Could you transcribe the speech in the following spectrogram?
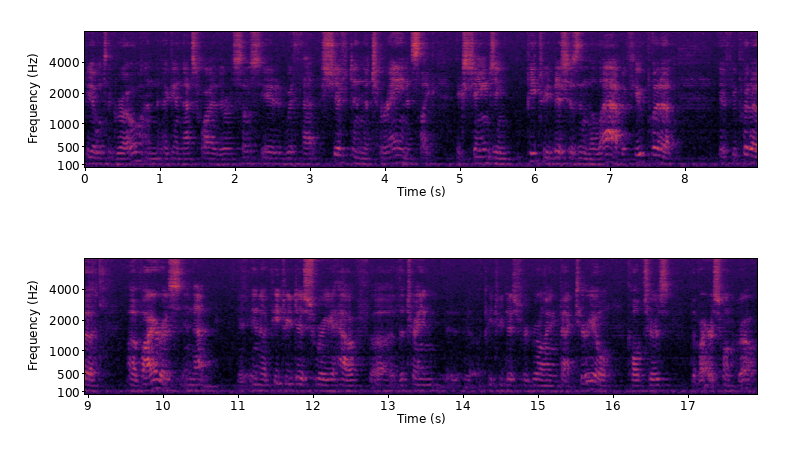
be able to grow. And again, that's why they're associated with that shift in the terrain. It's like exchanging petri dishes in the lab. If you put a, if you put a, a virus in that in a petri dish where you have uh, the terrain, a petri dish for growing bacterial cultures, the virus won't grow.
